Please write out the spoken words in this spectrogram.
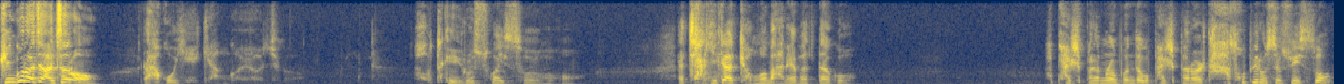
빈곤하지 않잖아. 라고 얘기한 거예요, 지금. 아, 어떻게 이럴 수가 있어요. 자기가 경험 안 해봤다고. 88만 원 번다고 88만 원을 다 소비로 쓸 수 있어?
